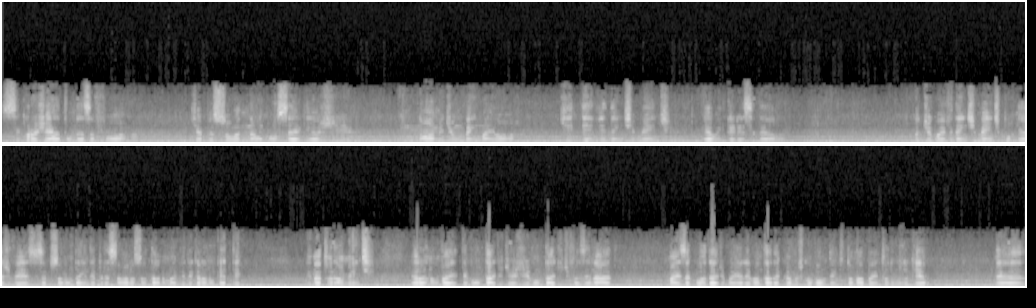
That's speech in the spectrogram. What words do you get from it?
se projetam dessa forma, que a pessoa não consegue agir em nome de um bem maior, que evidentemente é o interesse dela, eu digo evidentemente porque às vezes a pessoa não está em depressão, ela só está numa vida que ela não quer ter. E naturalmente ela não vai ter vontade de agir, vontade de fazer nada. Mas acordar de manhã, levantar da cama, escovar o dente, tomar banho, todo mundo quer. Né?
